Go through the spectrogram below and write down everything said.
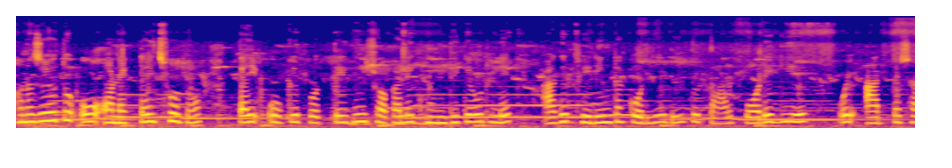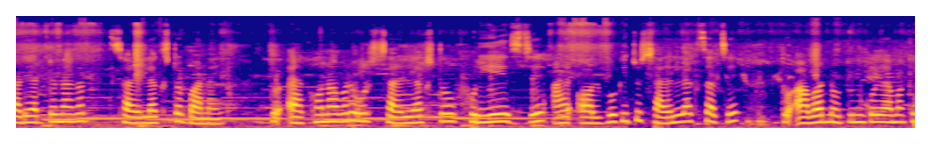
এখনও যেহেতু ও অনেকটাই ছোট, তাই ওকে প্রত্যেক দিন সকালে ঘুম থেকে উঠলে আগে ফিডিংটা করিয়ে দিই। তো তারপরে গিয়ে ওই আটটা সাড়ে আটটা নাগাদ স্যারেলাক্সটা বানাই। তো এখন আবার ওর স্যারেলাক্সটাও ফুরিয়ে এসছে আর অল্প কিছু স্যারেলাক্স আছে। তো আবার নতুন করে আমাকে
